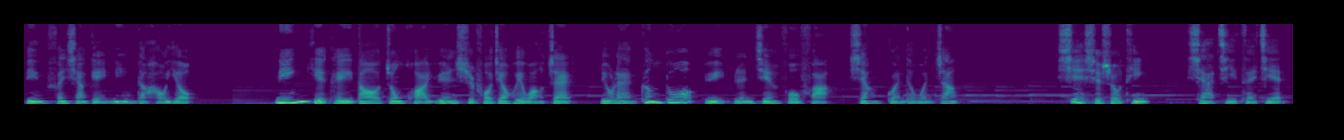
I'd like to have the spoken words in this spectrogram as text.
并分享给您的好友。您也可以到中华原始佛教会网站浏览更多与人间佛法相关的文章。谢谢收听，下集再见。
